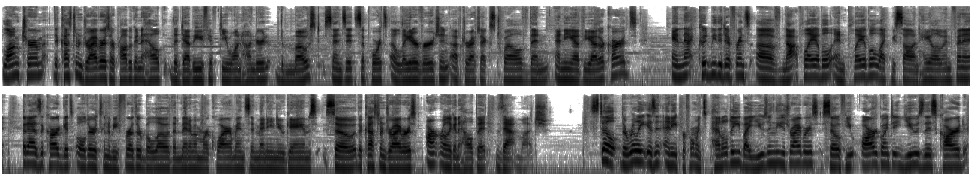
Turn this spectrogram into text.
Long term, the custom drivers are probably going to help the W5100 the most since it supports a later version of DirectX 12 than any of the other cards. And that could be the difference of not playable and playable like we saw in Halo Infinite. But as the card gets older, it's going to be further below the minimum requirements in many new games, so the custom drivers aren't really going to help it that much. Still, there really isn't any performance penalty by using these drivers, so if you are going to use this card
